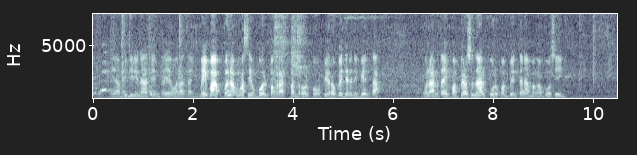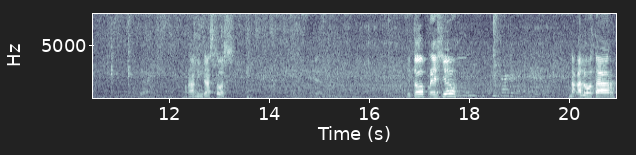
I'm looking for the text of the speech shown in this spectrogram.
yan. Kaya binili natin. Kaya wala tayong... May bago pala akong assemble pang rat patrol ko. Pero pwede rin ibenta. Wala na tayong pang personal. Puro pambenta na mga bossing. Maraming gastos. Ito, presyo. Nakalotar.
